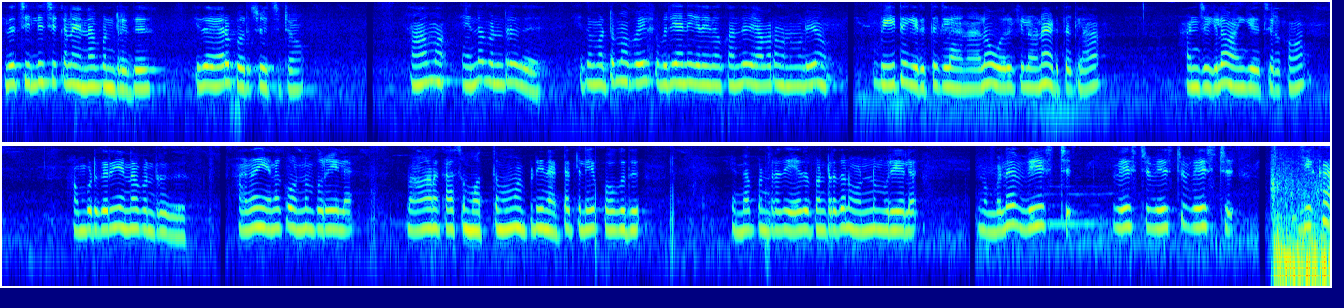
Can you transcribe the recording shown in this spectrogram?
இந்த சில்லி சிக்கனை என்ன பண்ணுறது இதை வேற பொரிச்சு வச்சுட்டோம். ஆமாம் என்ன பண்ணுறது இது மட்டுமா போய் பிரியாணி கடையில் உட்காந்து வியாபாரம் பண்ண முடியும்? வீட்டுக்கு எடுத்துக்கலானாலும் ஒரு கிலோனா எடுத்துக்கலாம். அஞ்சு கிலோ வாங்கி வச்சுருக்கோம். ஐம்பது கறி என்ன பண்ணுறது அதான் எனக்கு ஒன்றும் புரியல. வாங்கின காசு மொத்தமும் இப்படி நட்டத்திலே போகுது. என்ன பண்ணுறது ஏது பண்ணுறதுன்னு ஒன்றும் புரியலை. நம்மளே வேஸ்ட்டு வேஸ்ட்டு வேஸ்ட்டு வேஸ்ட்டு ஏக்கா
